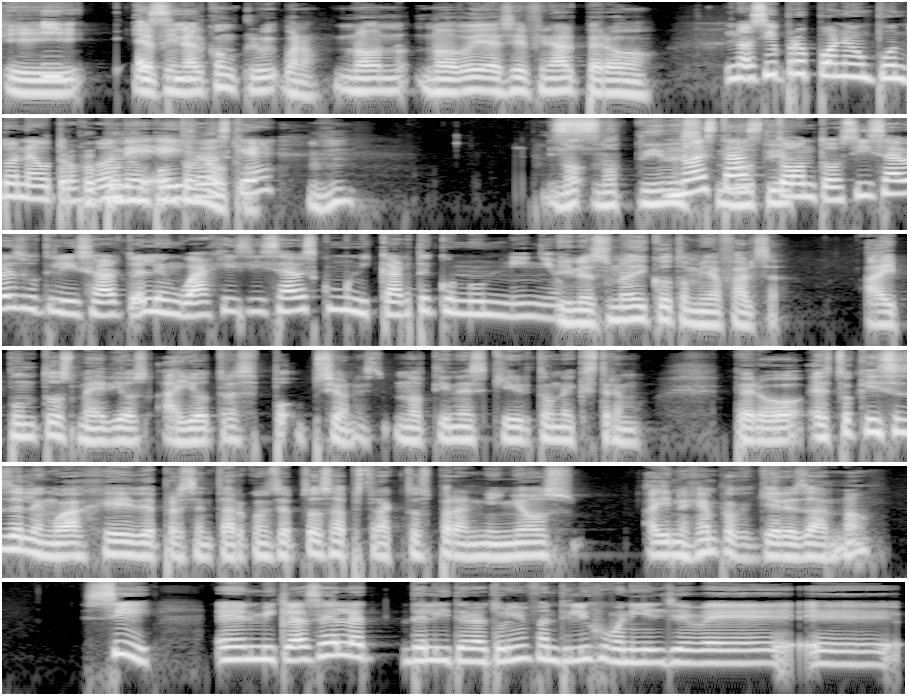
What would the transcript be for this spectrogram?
Y, al final concluye, bueno, no, no, voy a decir final, pero... No, sí propone un punto neutro, donde, un ¿sabes qué? No, no, tienes, no estás tonto, sí sabes utilizar el lenguaje y sí sabes comunicarte con un niño. Y no es una dicotomía falsa. Hay puntos medios, hay otras opciones, no tienes que irte a un extremo. Pero esto que dices del lenguaje y de presentar conceptos abstractos para niños, hay un ejemplo que quieres dar, ¿no? Sí, en mi clase de, literatura infantil y juvenil llevé, eh,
